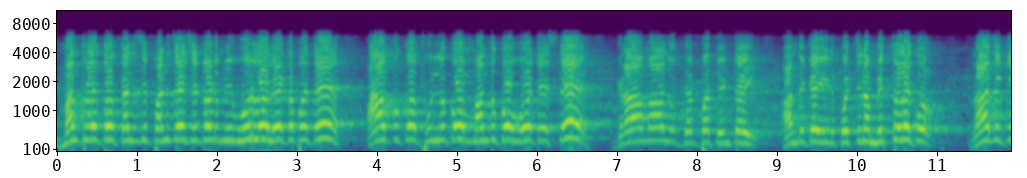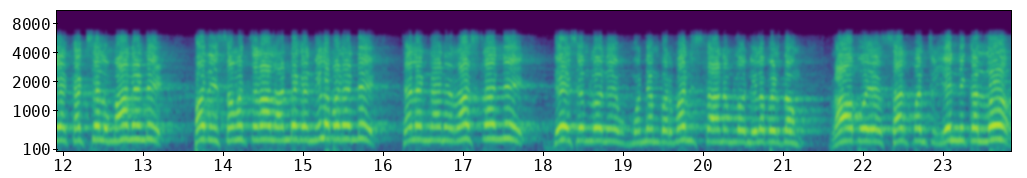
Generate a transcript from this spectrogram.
మంత్రులతో కలిసి పనిచేసేటోడు మీ ఊర్లో లేకపోతే ఆపుకో ఫుల్లుకో మందుకో ఓటేస్తే గ్రామాలు దెబ్బతింటాయి. అందుకే ఇక్కడికొచ్చిన మిత్రులకు రాజకీయ కక్షలు మానండి. పది సంవత్సరాలు అండగా నిలబడండి. తెలంగాణ రాష్ట్రాన్ని దేశంలోనే నెంబర్ వన్ స్థానంలో నిలబెడదాం. రాబోయే సర్పంచ్ ఎన్నికల్లో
